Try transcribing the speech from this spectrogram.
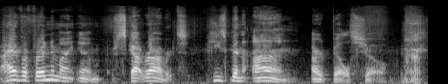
I have a friend of mine, um, Scott Roberts. He's been on Art Bell's show.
